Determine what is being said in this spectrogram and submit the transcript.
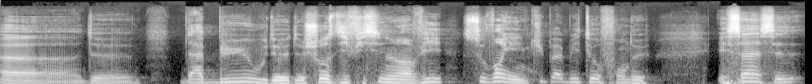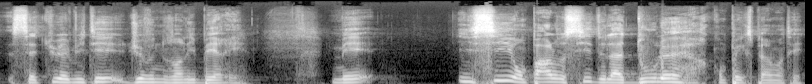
euh, d'abus ou de, choses difficiles dans leur vie. Souvent, il y a une culpabilité au fond d'eux. Et ça, cette culpabilité, Dieu veut nous en libérer. Mais ici, on parle aussi de la douleur qu'on peut expérimenter.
